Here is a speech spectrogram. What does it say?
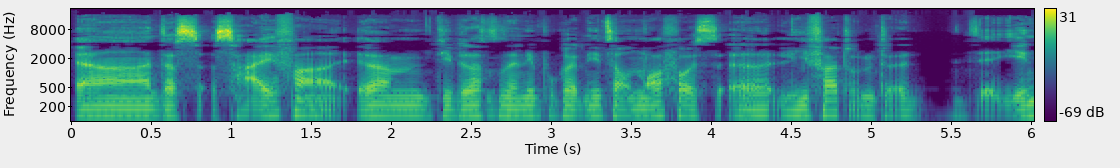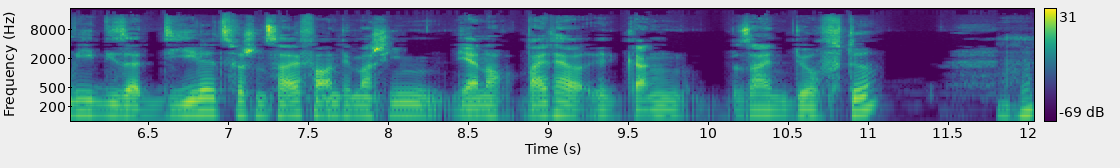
äh, dass Cypher ähm, die Besatzung der Nebukadnezar und Morpheus äh, liefert und äh, irgendwie dieser Deal zwischen Cypher und den Maschinen ja noch weitergegangen sein dürfte. Mhm.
